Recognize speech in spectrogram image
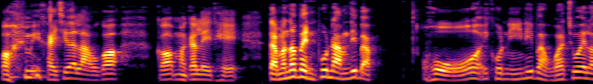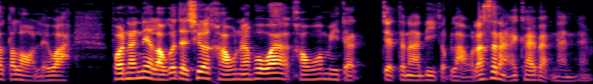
พอไม่มีใครเชื่อเราก็ก็มันก็เลยเทะแต่มันต้องเป็นผู้นำที่แบบโอ้โหไอคนนี้นี่แบบว่าช่วยเราตลอดเลยว่ะเพราะนั้นเนี่ยเราก็จะเชื่อเขานะเพราะว่าเขาก็มีแต่เจตนาดีกับเรา ลักษณะคล้ายๆแบบนั้นนะ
